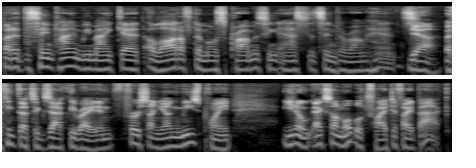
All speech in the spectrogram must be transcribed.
but at the same time, we might get a lot of the most promising assets in the wrong hands. Yeah, I think that's exactly right. And first, on Youngme's point, you know, ExxonMobil tried to fight back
